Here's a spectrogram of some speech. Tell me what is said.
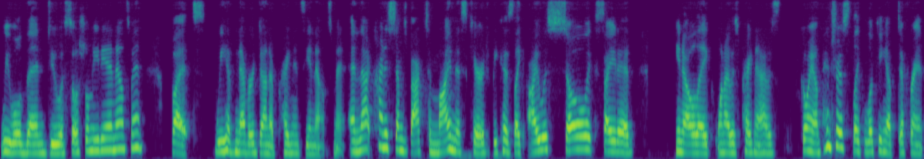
we will then do a social media announcement. But we have never done a pregnancy announcement, and that kind of stems back to my miscarriage because like I was so excited, you know, like when I was pregnant, I was going on Pinterest, like looking up different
